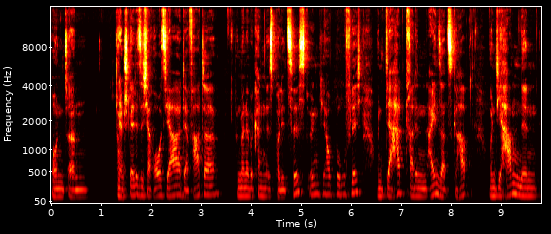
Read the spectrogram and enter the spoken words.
Und ähm, dann stellte sich heraus, ja, der Vater von meiner Bekannten ist Polizist irgendwie hauptberuflich und der hat gerade einen Einsatz gehabt und die haben einen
